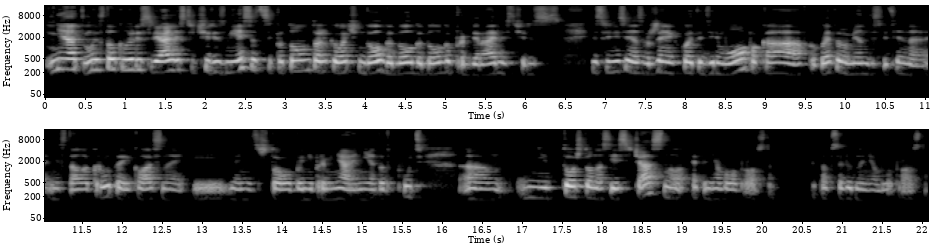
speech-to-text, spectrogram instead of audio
Нет, мы столкнулись с реальностью через месяц, и потом только очень долго-долго-долго продирались через, извините меня за какое-то дерьмо, пока в какой-то момент действительно не стало круто и классно, и я ни за что бы не променяю ни этот путь не то, что у нас есть сейчас, но это не было просто. Это абсолютно не было просто.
